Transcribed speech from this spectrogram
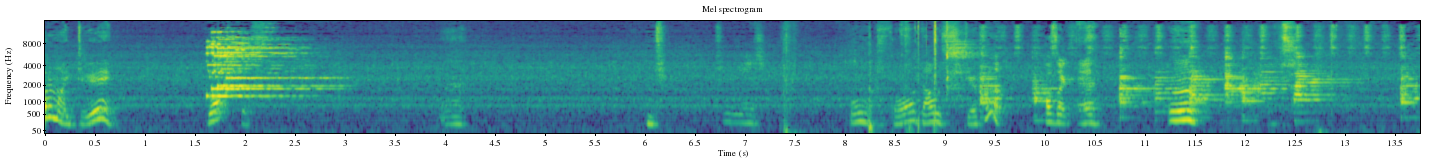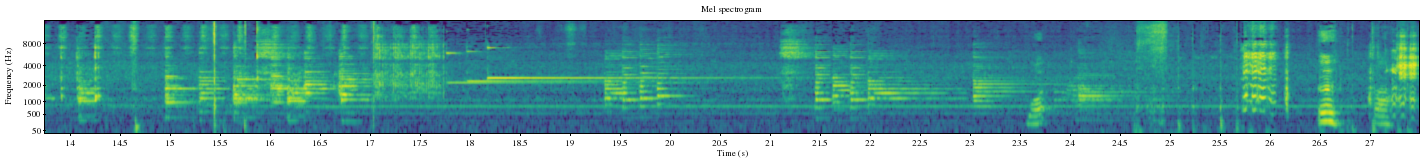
What am I doing? What? Uh. Oh my god, that was stupid. I was like, eh. Uh. What? Uh, uh.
